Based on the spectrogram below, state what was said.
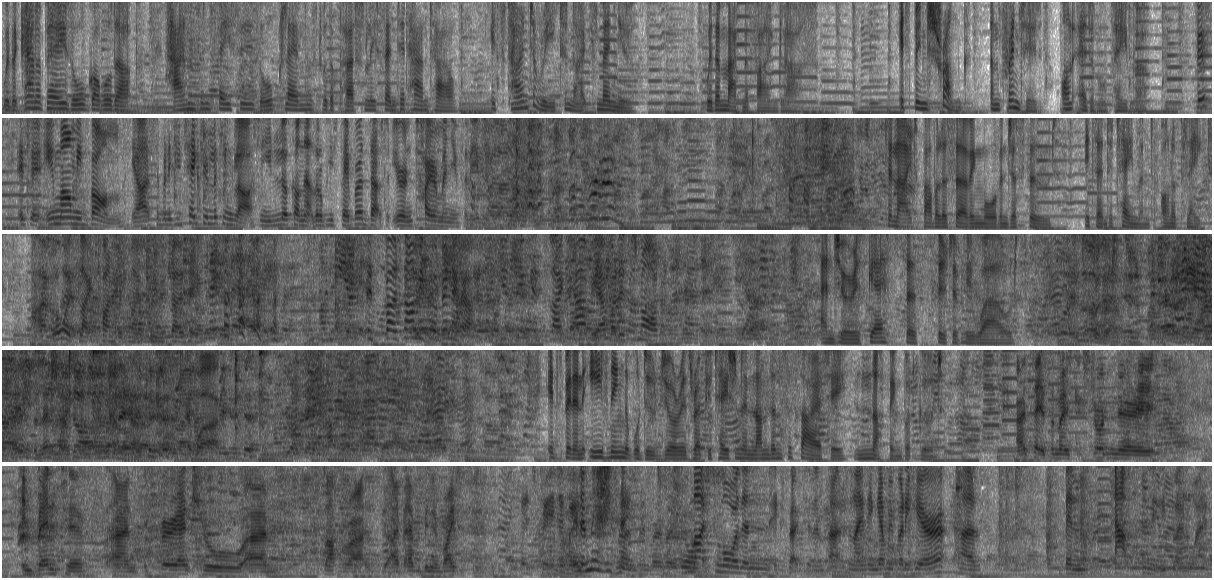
With the canapes all gobbled up, hands and faces all cleansed with a personally scented hand towel, it's time to read tonight's menu with a magnifying glass. It's been shrunk and printed on edible paper. This is an umami bomb, yeah? So, but if you take your looking glass and you look on that little piece of paper, that's your entire menu for the evening. That's brilliant. Tonight, Bubble are serving more than just food. It's entertainment on a plate. I've always liked fun with my food, I think. it's balsamico vinegar. You think it's like caviar, but it's not. And Jory's guests are suitably wowed. Exquisite. It's delicious. It works. It's been an evening that will do Jory's reputation in London society nothing but good. I'd say it's the most extraordinary, inventive, and experiential um, supper I've ever been invited to. It's been It's been amazing. No, it's been very, very. Much more than expected, in fact, and I think everybody here has been absolutely blown away.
